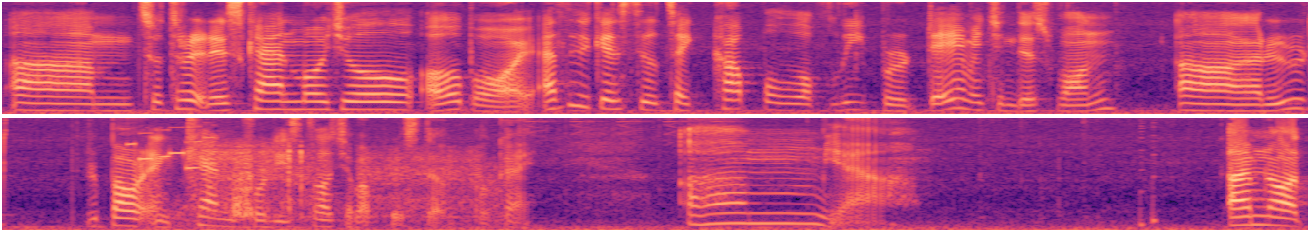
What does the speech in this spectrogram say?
Um, so turret is scan module. Oh boy, I think you can still take couple of leaper damage in this one. Uh, re- repower and can for the starship upgrades though. Okay. Um, yeah. I'm not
